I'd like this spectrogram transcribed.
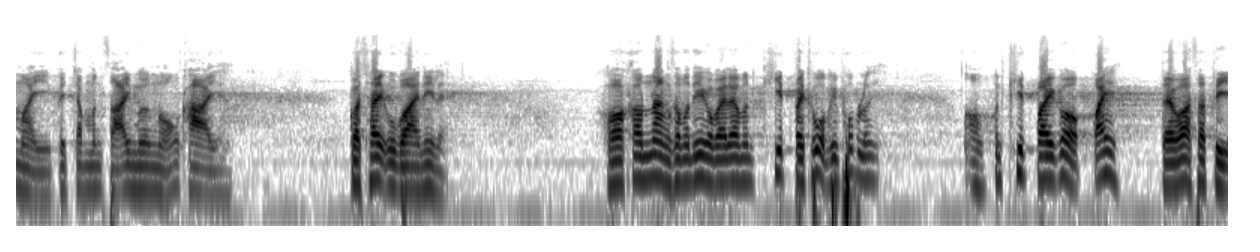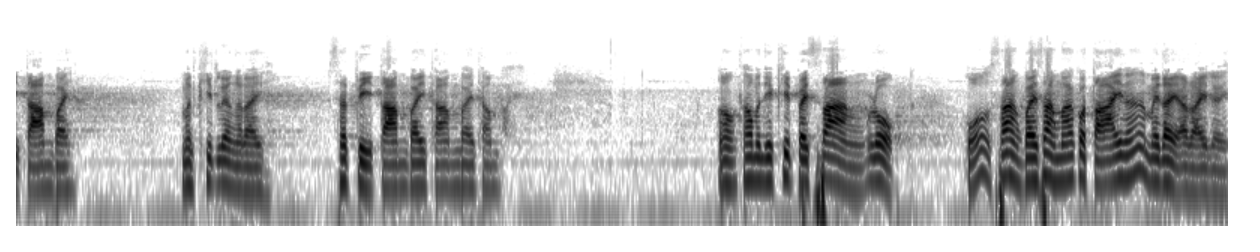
ใหม่ไปจำมันสายเมืองหนองคาย ก็ใช้อุบายนี่แหละ พอเขานั่งสมาธิเข้าไปแล้วมันคิดไปทั่วพิภพเลย อ๋อมันคิดไปก็ไป แต่ว่าสติตามไป มันคิดเรื่องอะไร สติตามไปตามไปตามไปเอาถ้ามันจะคิดไปสร้างโลกโอ้สร้างไปสร้างมาก็ตายนะ ไม่ได้อะไรเลย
